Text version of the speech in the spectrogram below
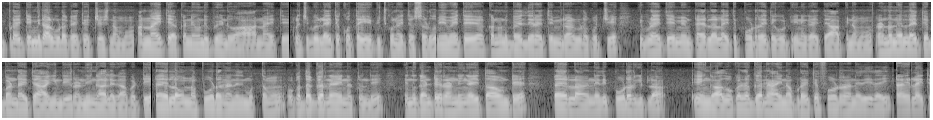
ఇప్పుడైతే మిరాల్గూడకి అయితే వచ్చేసినాము. అన్న అయితే అక్కడనే ఉండిపోయిండు. ఆ అన్న అయితే క్లచ్ బిల్డ్ అయితే కొత్త వేయించుకొని అయితే వస్తాడు. మేమైతే అక్కడ నుండి బయలుదేరి అయితే మిరాల్గూడకి వచ్చి ఇప్పుడైతే మేము టైర్లలో అయితే పౌడర్ అయితే కొట్టినకైతే ఆపినాము. రెండు నెలలు అయితే బండి అయితే ఆగింది. రన్నింగ్ కాలే కాబట్టి టైర్లో ఉన్న పౌడర్ అనేది మొత్తము ఒక దగ్గరనే అయినట్టుంది. ఎందుకంటే రన్నింగ్ అవుతా ఉంటే టైర్ల అనేది పౌడర్ గిట్లా ఏం కాదు. ఒక దగ్గర అయినప్పుడు అయితే ఫోల్డర్ అనేది ఇది టైర్లు అయితే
